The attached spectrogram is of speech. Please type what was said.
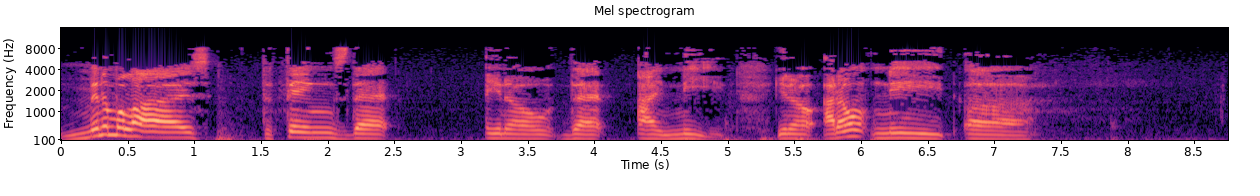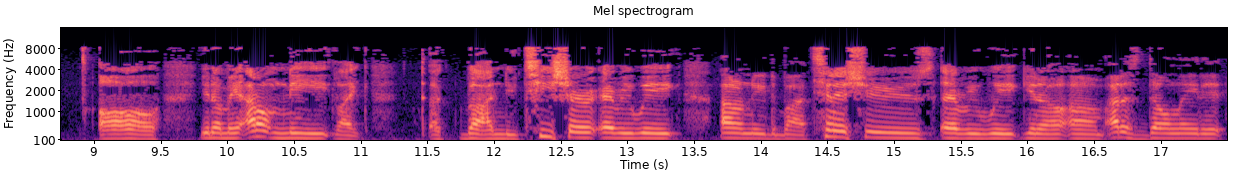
minimalize the things that you know that I need. You know, I don't need uh all you know I mean I don't need like a, buy a new T-shirt every week. I don't need to buy tennis shoes every week. You know, um, I just donated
